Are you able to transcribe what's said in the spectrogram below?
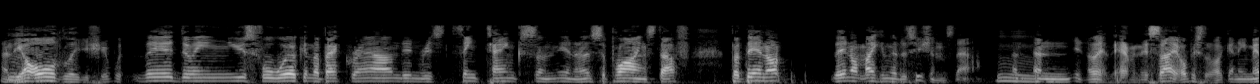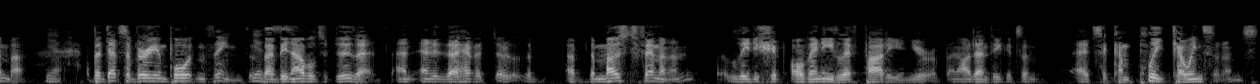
And the Mm. old leadership, they're doing useful work in the background in think tanks and, you know, supplying stuff, but they're not, they're not making the decisions now. Mm. And, and, you know, they're having their say, obviously, like any member. Yeah. But that's a very important thing. that Yes. They've been able to do that. And, and they have a, the, a, the most feminine leadership of any left party in Europe. And I don't think it's a, it's a complete coincidence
